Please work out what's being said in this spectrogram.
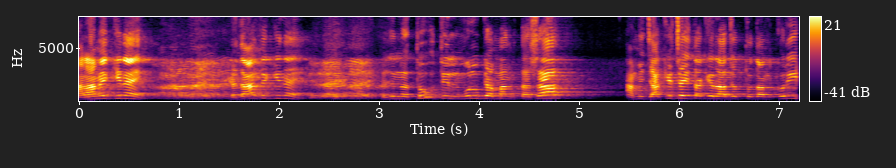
হারামে কি নাই? বেদাতে কি নাই? এই জন্য তুতিল মুলকা মাংতাসা আমি যাকে চাই তাকে রাজত্ব দান করি,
